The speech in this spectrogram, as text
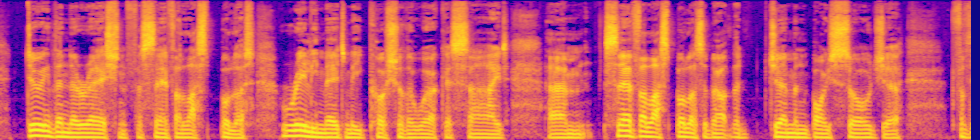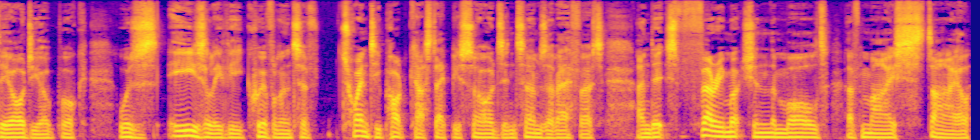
doing the narration for Save the Last Bullet really made me push other work aside. Um, Save the Last Bullet about the German boy soldier for the audiobook was easily the equivalent of 20 podcast episodes in terms of effort, and it's very much in the mold of my style.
